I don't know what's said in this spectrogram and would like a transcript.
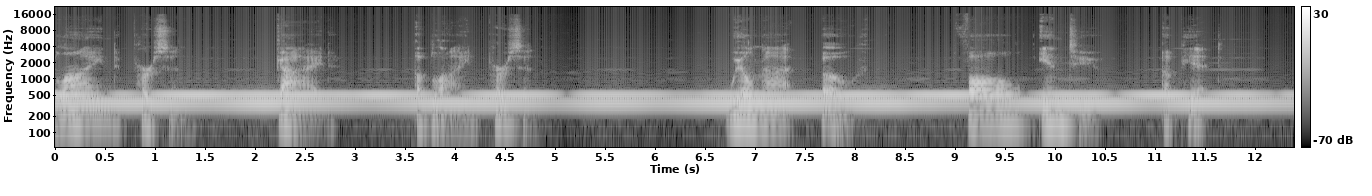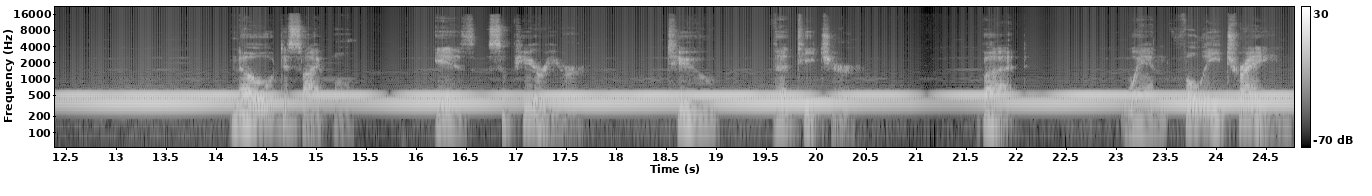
blind person guide a blind person? Will not both fall into a pit? No disciple is superior to the teacher. But when fully trained,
